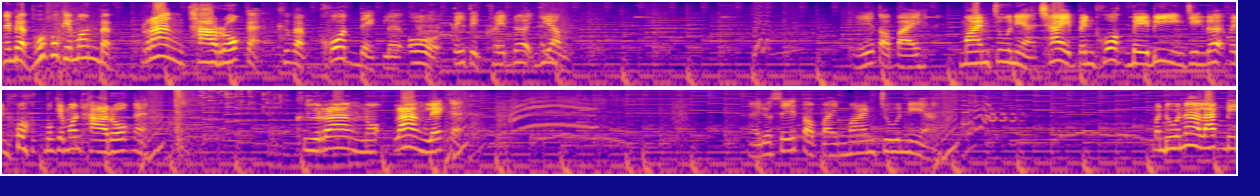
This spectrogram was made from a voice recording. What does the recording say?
ในแบบพวกโปเกมอนแบบร่างทารกอะ คือแบบโคตรเด็กเลย โอ้ ตีติดเครดด้วยเยี่ยม นี่ต่อไปม i มจูเนี่ยใช่เป็นพวกเบบี้จริงๆด้วย เป็นพวกโปเกมอนทารกไงคือร่างเนาะร่างเล็กอะไหนดูซิต่อไปม i มจูเนี่ยมันดูน่ารักดี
